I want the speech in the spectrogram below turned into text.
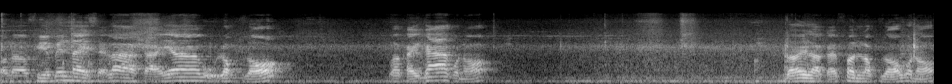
còn ở phía bên này sẽ là cái à, bộ lọc gió và cái ga của nó. Đây là cái phần lọc gió của nó.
